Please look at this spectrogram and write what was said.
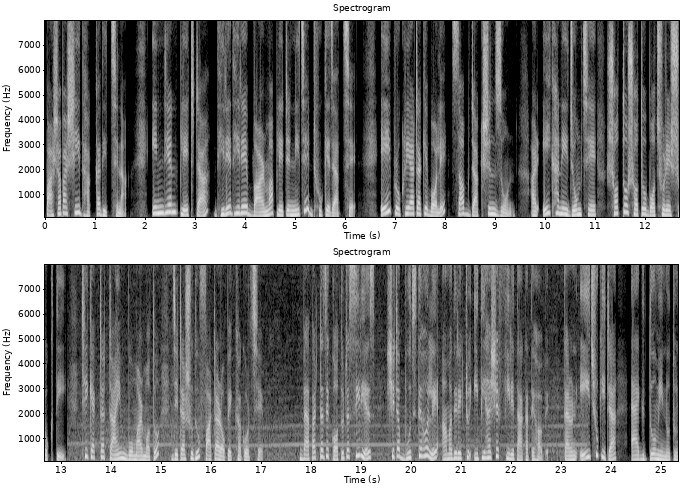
পাশাপাশি ধাক্কা দিচ্ছে না। ইন্ডিয়ান প্লেটটা ধীরে ধীরে বার্মা প্লেটের নিচে ঢুকে যাচ্ছে। এই প্রক্রিয়াটাকে বলে সাবডাকশন জোন, আর এইখানেই জমছে শত শত বছরের শক্তি, ঠিক একটা টাইম বোমার মতো যেটা শুধু ফাটার অপেক্ষা করছে। ব্যাপারটা যে কতটা সিরিয়াস, সেটা বুঝতে হলে আমাদের একটু ইতিহাসে ফিরে তাকাতে হবে, কারণ এই ঝুঁকিটা একদমই নতুন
